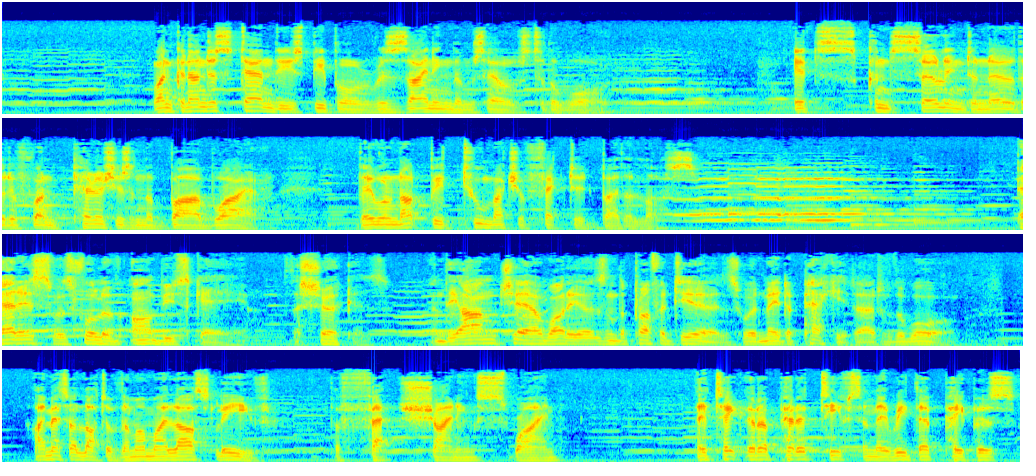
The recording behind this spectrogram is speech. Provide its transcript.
One can understand these people resigning themselves to the war. It's consoling to know that if one perishes in the barbed wire, they will not be too much affected by the loss. Paris was full of embusqués, the shirkers, and the armchair warriors and the profiteers who had made a packet out of the war. I met a lot of them on my last leave. The fat, shining swine. They take their aperitifs and they read their papers.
